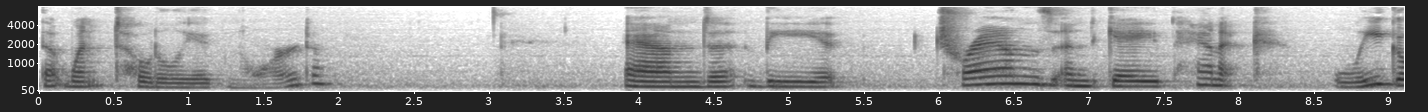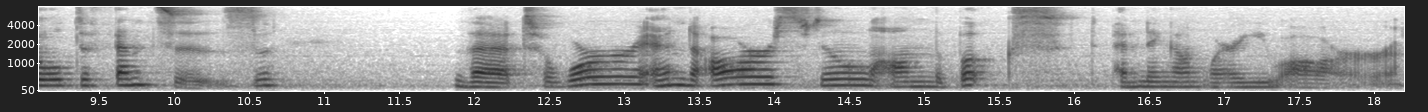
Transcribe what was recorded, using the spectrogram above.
that went totally ignored, and the trans and gay panic legal defenses that were and are still on the books, depending on where you are.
